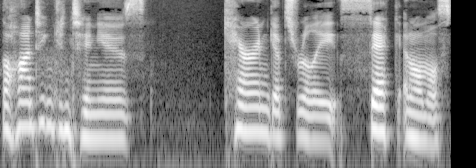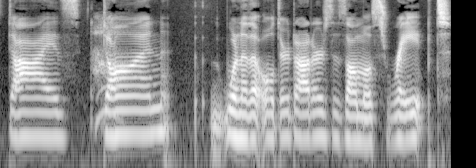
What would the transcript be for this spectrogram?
The haunting continues. Karen gets really sick and almost dies. Dawn, one of the older daughters, is almost raped,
